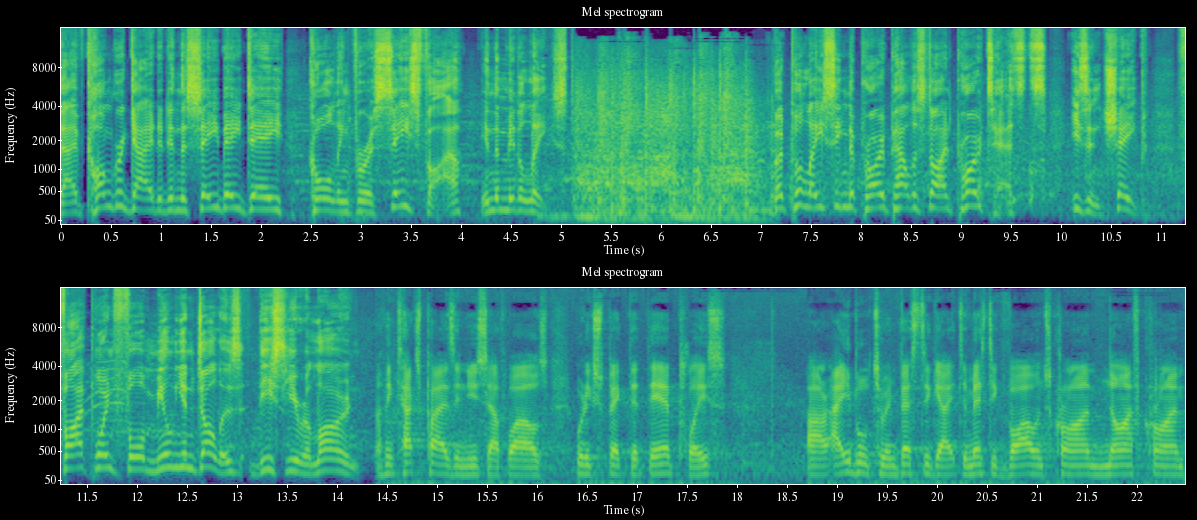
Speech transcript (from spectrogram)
They've congregated in the CBD calling for a ceasefire in the Middle East. But policing the pro Palestine protests isn't cheap. $5.4 million this year alone. I think taxpayers in New South Wales would expect that their police are able to investigate domestic violence crime, knife crime,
